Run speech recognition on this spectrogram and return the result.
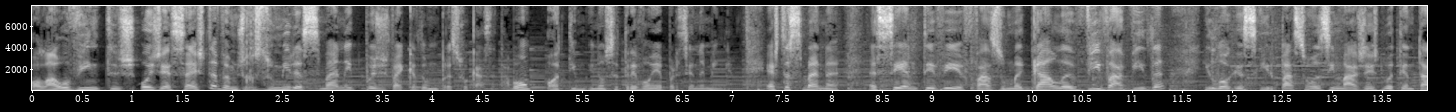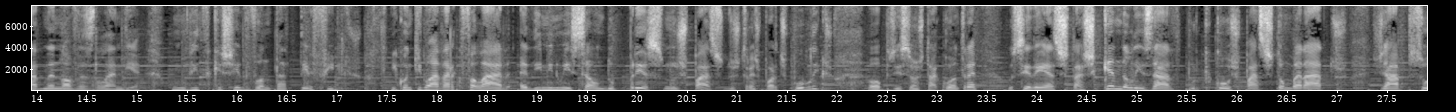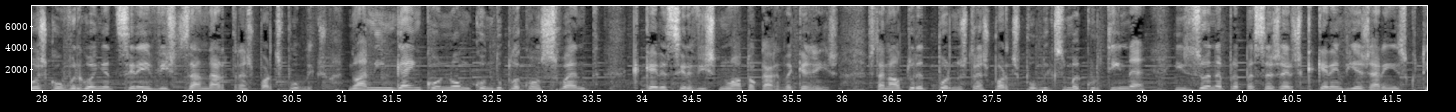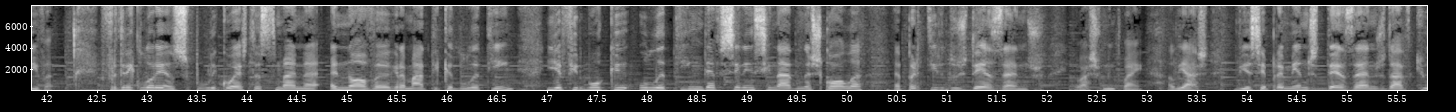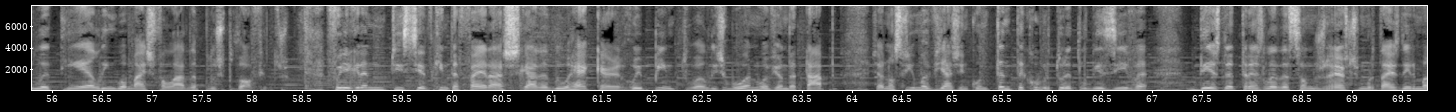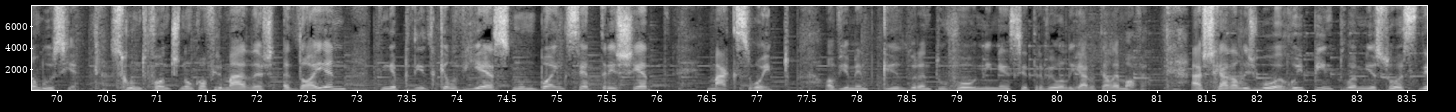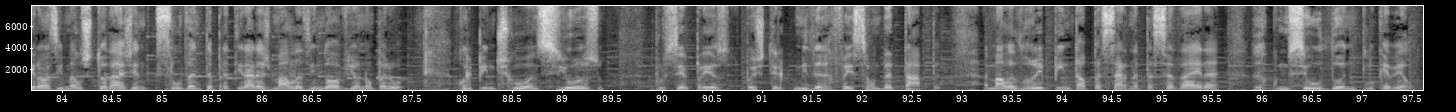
Olá ouvintes, hoje é sexta, vamos resumir a semana e depois vai cada um para a sua casa, tá bom? Ótimo, e não se atrevam a aparecer na minha. Esta semana a CMTV faz uma gala Viva a Vida e logo a seguir passam as imagens do atentado na Nova Zelândia. Um indivíduo fica cheio de vontade de ter filhos. E continua a dar que falar a diminuição do preço nos passos dos transportes públicos, a oposição está contra, o CDS está escandalizado porque com os passos tão baratos já há pessoas com vergonha de serem vistos a andar de transportes públicos. Não há ninguém com nome com dupla consoante que queira ser visto no autocarro da Carris. Está na altura de pôr nos transportes públicos uma cortina e zona para passageiros que querem viajar em executiva. Frederico Lourenço publicou esta semana a nova gramática do latim e afirmou que o latim deve ser ensinado na escola a partir dos 10 anos. Eu acho muito bem. Aliás, devia ser para menos de 10 anos, dado que o latim é a língua mais falada pelos pedófilos. Foi a grande notícia de quinta-feira a chegada do hacker Rui Pinto a Lisboa, no avião da TAP. Já não se viu uma viagem com tanta cobertura televisiva desde a transladação dos restos mortais da irmã Lúcia. Segundo fontes não confirmadas, a Doyen tinha pedido que ele viesse num Boeing 737 MAX 8. Obviamente que durante o voo ninguém se atreveu a ligar o telemóvel. À chegada a Lisboa, Rui Pinto ameaçou aceder aos e-mails de toda a gente que se levanta para tirar as malas ainda o avião não parou. Rui Pinto chegou ansioso por ser preso depois de ter comido a refeição da TAP. A mala de Rui Pinto, ao passar na passadeira, reconheceu o dono pelo cabelo.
